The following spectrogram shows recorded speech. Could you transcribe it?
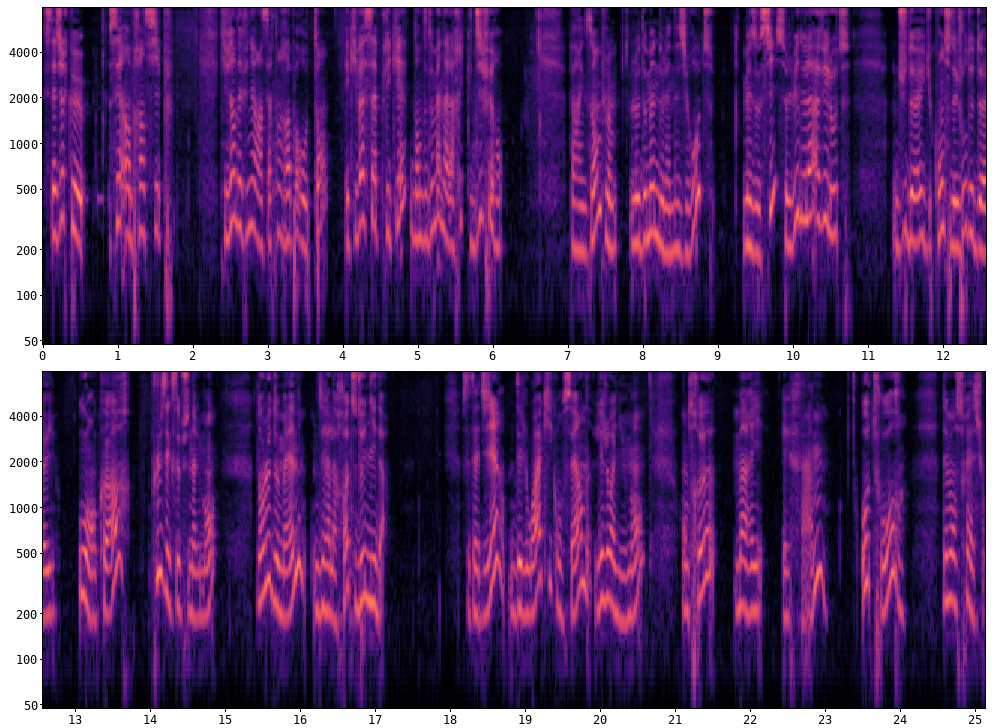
C'est-à-dire que c'est un principe qui vient définir un certain rapport au temps et qui va s'appliquer dans des domaines halachiques différents. Par exemple, le domaine de la Naziroute, mais aussi celui de la Havilut, du deuil, du compte des jours de deuil, ou encore, plus exceptionnellement, dans le domaine des halachot de Nida. C'est-à-dire des lois qui concernent l'éloignement entre mari et femme autour des menstruations.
